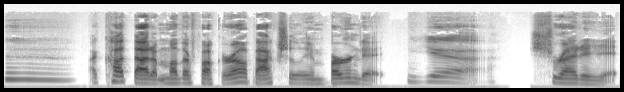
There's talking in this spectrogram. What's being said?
I cut that motherfucker up actually and burned it, yeah, shredded it.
